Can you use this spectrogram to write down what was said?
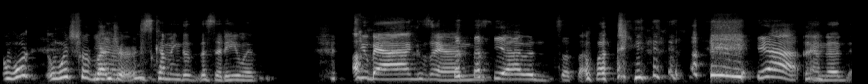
What which adventure? just coming to the city with two bags and yeah, I haven't said that much. yeah, and then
